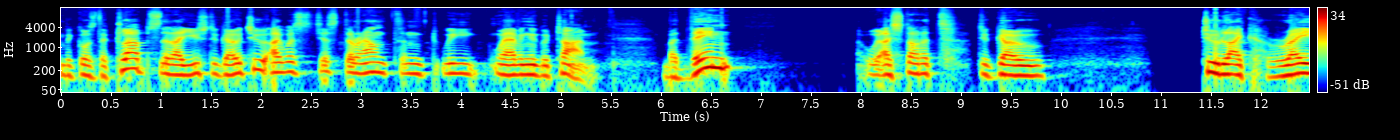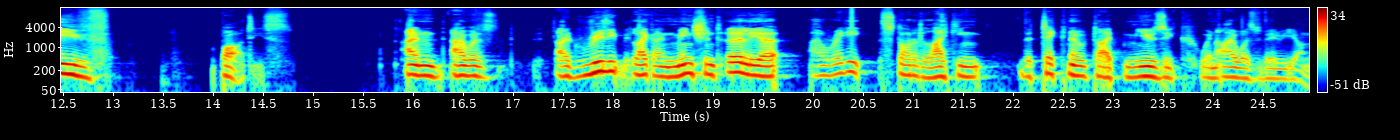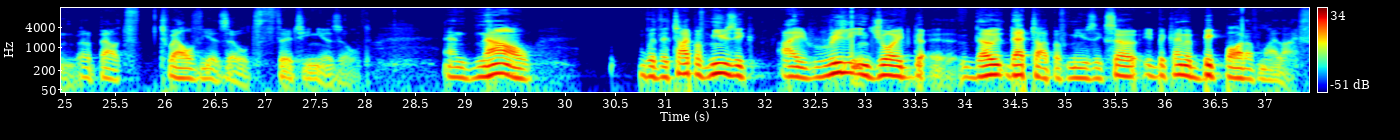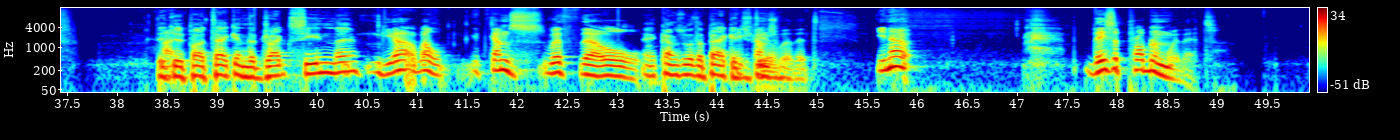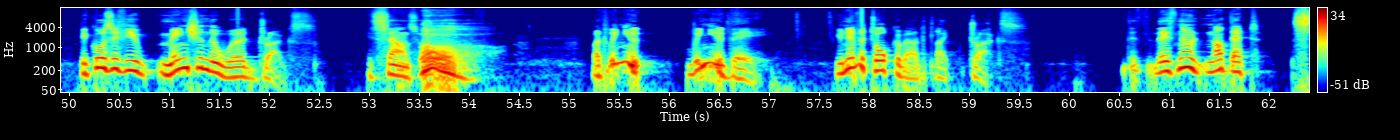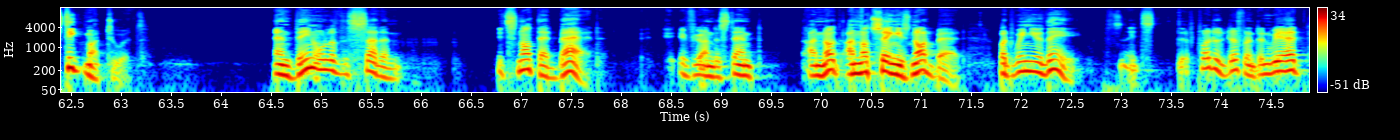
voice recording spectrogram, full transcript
because the clubs that I used to go to, I was just around and we were having a good time. But then I started to go to like rave parties. And I was, I really, like I mentioned earlier, I already started liking the techno type music when I was very young, about 12 years old, 13 years old. And now, with the type of music, I really enjoyed uh, that type of music. So it became a big part of my life. Did I- you partake in the drug scene there? Yeah, well, it comes with the whole It comes with a package it comes deal. with it. You know, there's a problem with it. Because if you mention the word drugs, it sounds oh. But when you when you're there, you never talk about it like drugs. There's no not that stigma to it. And then all of a sudden, it's not that bad. If you understand, I'm not I'm not saying it's not bad, but when you're there, it's, it's totally different. And we had,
